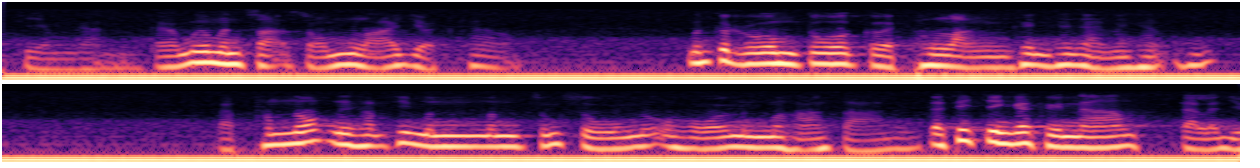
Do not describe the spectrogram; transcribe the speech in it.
เทียมกัน แต่เมื่อมันสะสมหลายหยดเข้า มันก็รวมตัวเกิดพลังขึ้นเข้าใจไหมครับแบบทำนกนี่ครับ ที่มันมันสูงสูงโอ้โหมันมหาศาลแต่ที่จริงก็คือน้ำแต่ละหย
